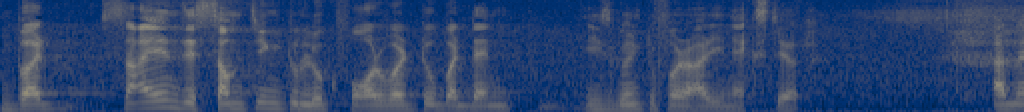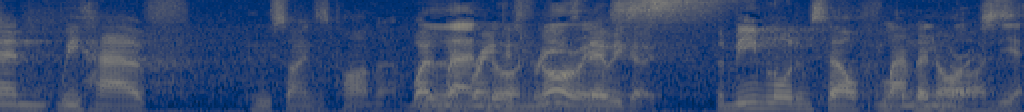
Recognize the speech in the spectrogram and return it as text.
But Sainz is something to look forward to but then he's going to Ferrari next year. And then we have who signs his partner? Why did my brain just freeze? There we go. The meme lord himself, Lando Nimrod, Norris. Yes.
